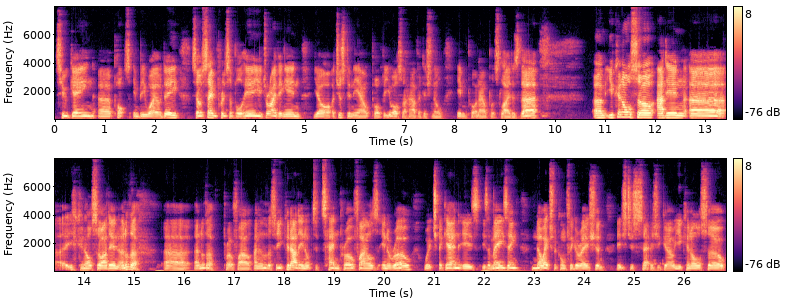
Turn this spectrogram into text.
two gain uh, pots in BYOD, so same principle here, you're driving in, you're adjusting the output, but you also have additional input and output sliders there. Um, you can also add in, uh, you can also add in another uh, another profile and another. So you could add in up to 10 profiles in a row, which again is, is amazing. No extra configuration, it's just set as you go. You can also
